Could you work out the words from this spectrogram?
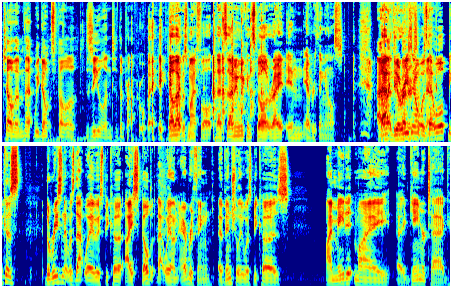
tell them that we don't spell Zealand the proper way. no, that was my fault. That's. I mean, we can spell it right in everything else. I That, like the reason it was that well because the reason it was that way was because I spelled it that way on everything. Eventually, was because I made it my uh, gamer tag,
